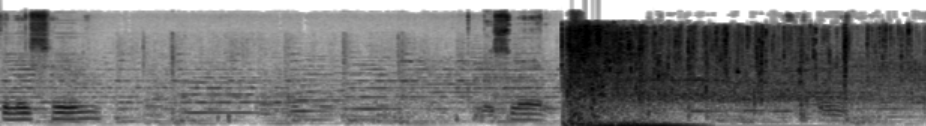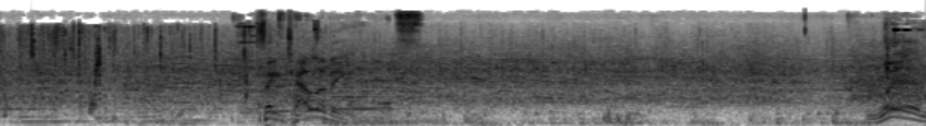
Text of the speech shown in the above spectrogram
Finish him. Policeman. Oh, Fatality. Win.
